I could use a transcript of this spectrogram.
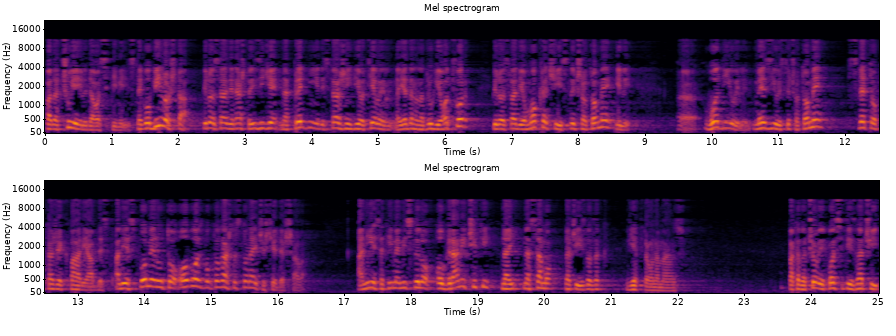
pa da čuje ili da osjeti miris. Nego bilo šta, bilo da se radi nešto iziđe na prednji ili stražniji dio tijela ili na jedan ili na drugi otvor, bilo da se radi o mokraći i slično tome, ili uh, vodiju ili meziju i slično tome, sve to kaže kvari abdest. Ali je spomenuto ovo zbog toga što se to najčešće dešava. A nije se time mislilo ograničiti na, na samo znači, izlazak vjetra u namazu. Pa kada čovjek osjeti, znači,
